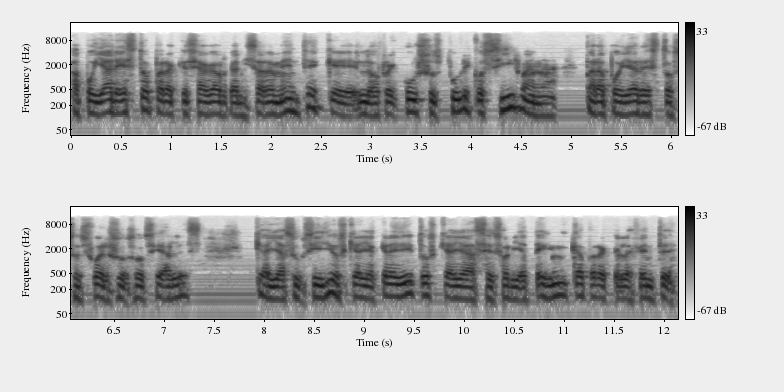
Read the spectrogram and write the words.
apoyar esto para que se haga organizadamente, que los recursos públicos sirvan para apoyar estos esfuerzos sociales que haya subsidios, que haya créditos, que haya asesoría técnica para que la gente,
